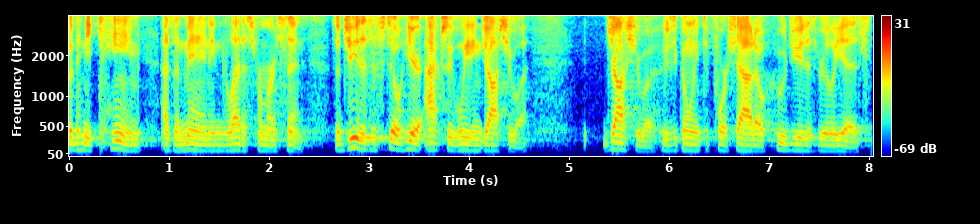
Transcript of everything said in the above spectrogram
but then he came as a man and he led us from our sin. So Jesus is still here actually leading Joshua. Joshua, who's going to foreshadow who Jesus really is.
